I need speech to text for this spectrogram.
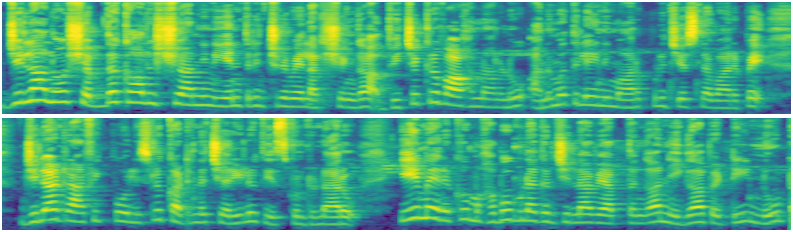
జిల్లాలో శబ్ద కాలుష్యాన్ని నియంత్రించడమే లక్ష్యంగా ద్విచక్ర వాహనాలలో అనుమతి లేని మార్పులు చేసిన వారిపై జిల్లా ట్రాఫిక్ పోలీసులు కఠిన చర్యలు తీసుకుంటున్నారు. ఈ మేరకు మహబూబ్ నగర్ జిల్లా వ్యాప్తంగా నిఘా పెట్టి నూట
